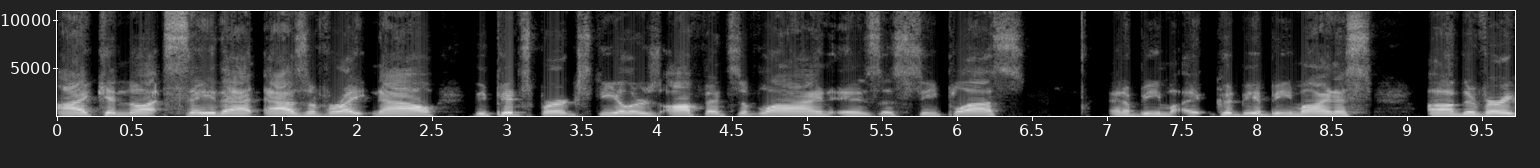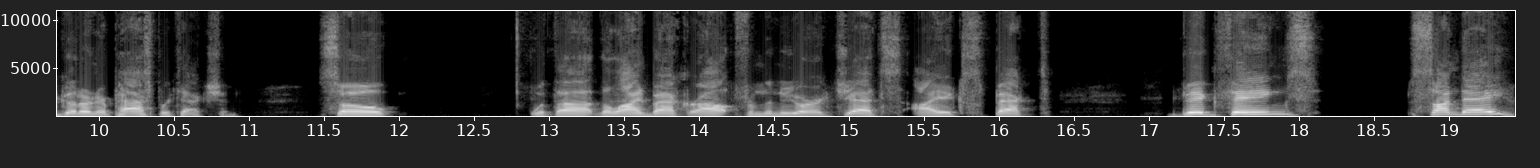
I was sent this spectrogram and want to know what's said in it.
I cannot say that as of right now. The Pittsburgh Steelers' offensive line is a C plus and a B. It could be a B minus. Um, they're very good on their pass protection. So, with uh, the linebacker out from the New York Jets, I expect big things Sunday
